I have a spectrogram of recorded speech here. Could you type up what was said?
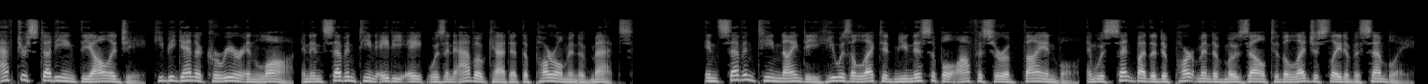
After studying theology, he began a career in law, and in 1788 was an avocat at the Parlement of Metz. In 1790 he was elected municipal officer of Thionville, and was sent by the Department of Moselle to the Legislative Assembly.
